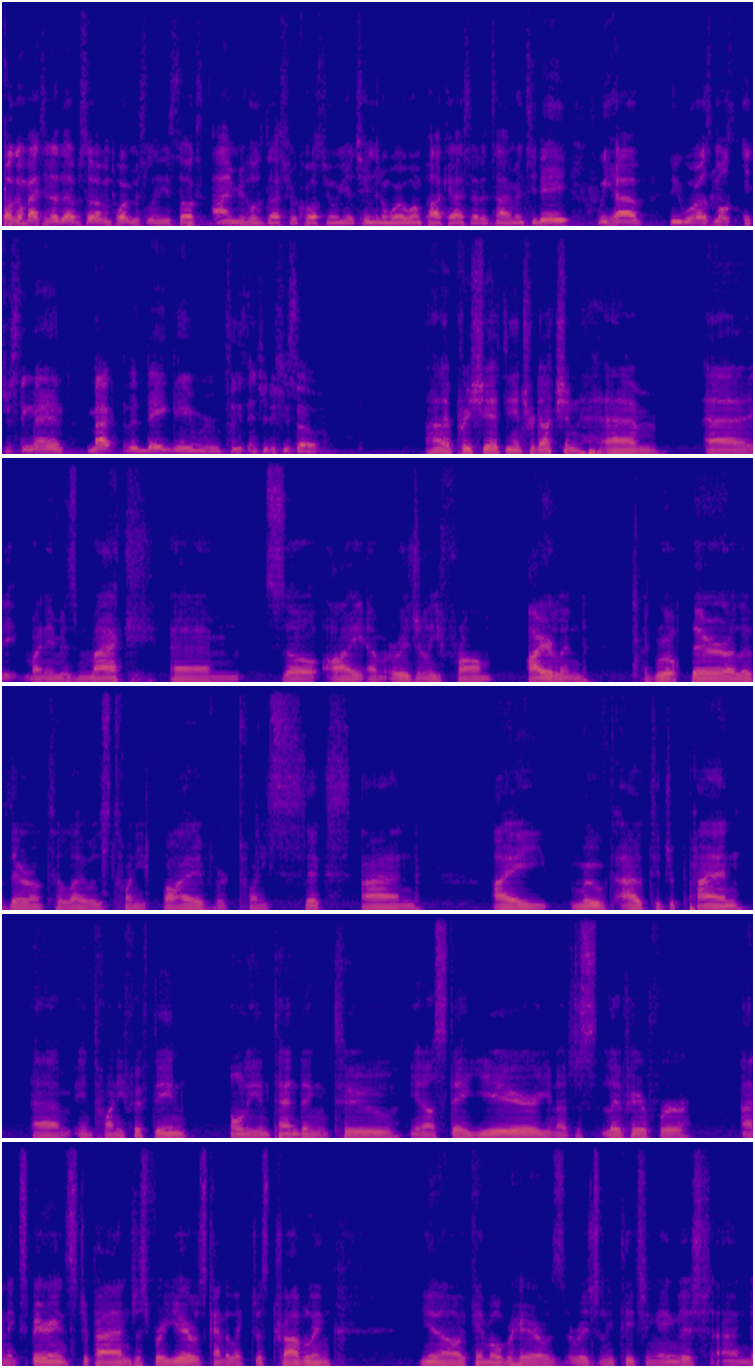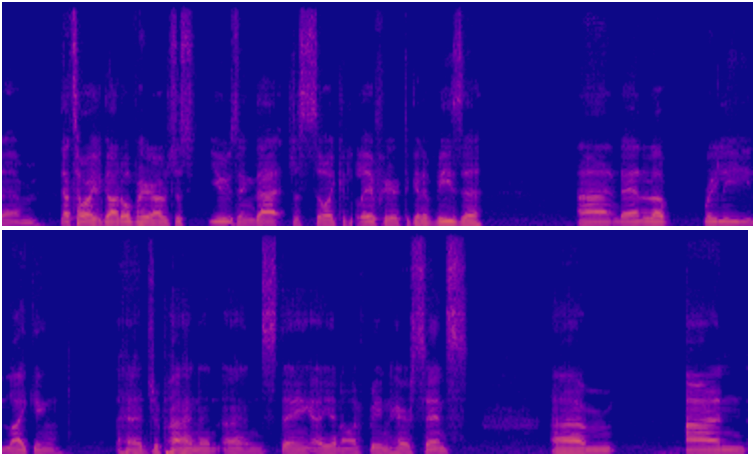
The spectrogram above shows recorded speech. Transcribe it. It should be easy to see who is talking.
Speaker 1: Welcome back to another episode of Important Miscellaneous Talks. I'm your host, Glassfield Crossfield. We are changing the world one podcast at a time. And today we have the world's most interesting man, Mac the Day Gamer. Please introduce yourself.
Speaker 2: I appreciate the introduction. Um, uh, my name is Mac. Um, so I am originally from Ireland. I grew up there. I lived there until I was 25 or 26. And I moved out to Japan um, in 2015, only intending to, you know, stay a year, you know, just live here for and experience Japan just for a year. It was kind of like just traveling. You know, I came over here. I was originally teaching English, and um, that's how I got over here. I was just using that just so I could live here to get a visa, and I ended up really liking uh, Japan and and staying. Uh, you know, I've been here since um, and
